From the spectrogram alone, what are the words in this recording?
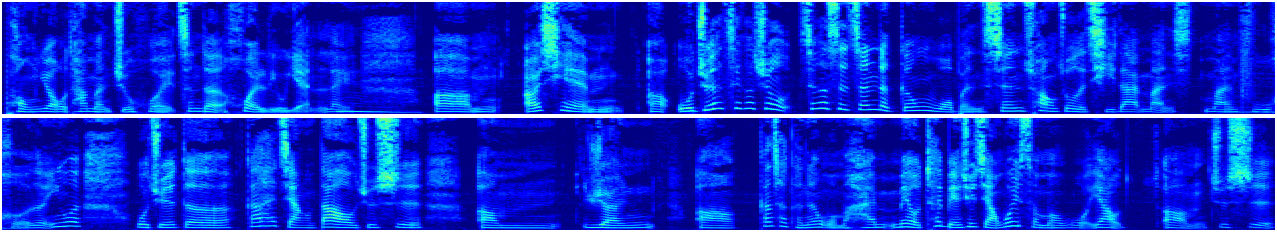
朋友，他们就会真的会流眼泪。嗯嗯，而且呃，我觉得这个就这个是真的跟我本身创作的期待蛮蛮符合的，因为我觉得刚才讲到就是嗯，人啊，刚才可能我们还没有特别去讲为什么我要嗯，就是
